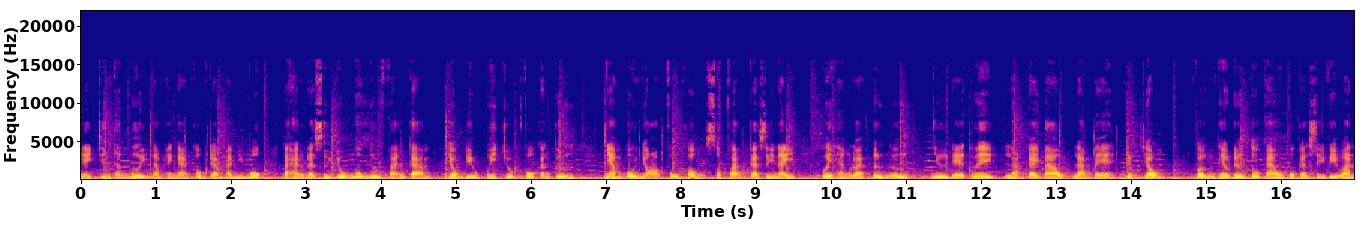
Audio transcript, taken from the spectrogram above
ngày 9 tháng 10 năm 2021, bà Hằng đã sử dụng ngôn ngữ phản cảm, giọng điệu quy chuột vô căn cứ nhằm bôi nhọ, vu khống, xúc phạm ca sĩ này với hàng loạt từ ngữ như đẻ thuê, làm gái bao, làm bé, giật chồng. Vẫn theo đơn tố cáo của ca sĩ Vi Oanh,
